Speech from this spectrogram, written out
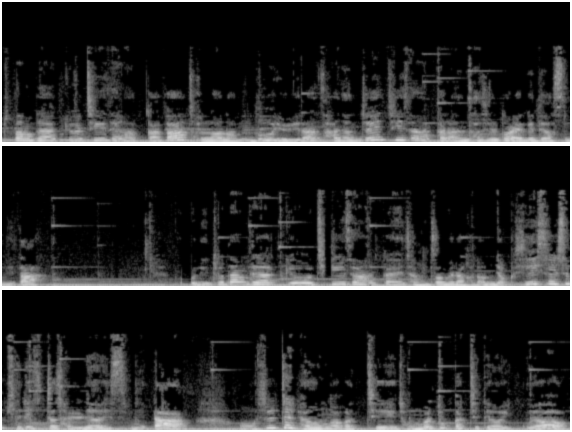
초당대학교 치위생학과가 전라남도 유일한 4년제 치위생학과라는 사실도 알게 되었습니다. 우리 초당대학교 치위생학과의 장점이라 그럼 역시 실습실이 진짜 잘 되어 있습니다. 어, 실제 병원과 같이 정말 똑같이 되어 있고요.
